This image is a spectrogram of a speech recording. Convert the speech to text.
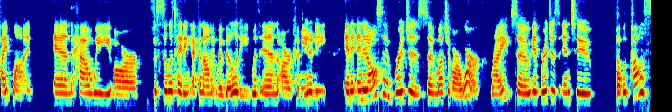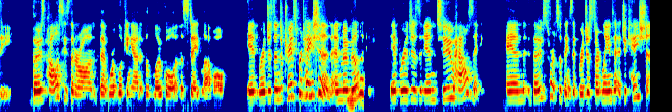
pipeline and how we are facilitating economic mobility within our community. And it, and it also bridges so much of our work, right? So it bridges into public policy those policies that are on that we're looking at at the local and the state level. It bridges into transportation and mobility. Yeah. It bridges into housing and those sorts of things. It bridges certainly into education.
